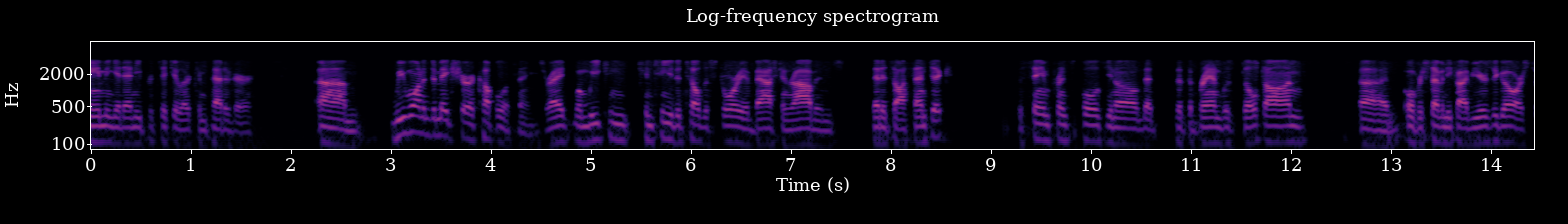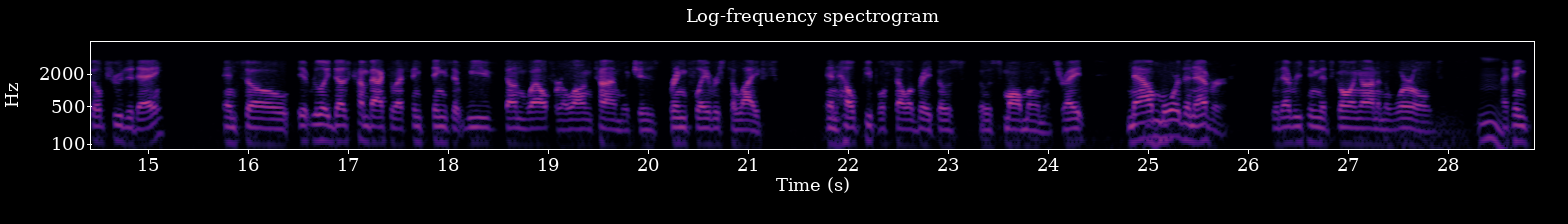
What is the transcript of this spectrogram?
aiming at any particular competitor. Um, we wanted to make sure a couple of things, right? When we can continue to tell the story of Baskin Robbins, that it's authentic, the same principles, you know, that, that the brand was built on uh, over 75 years ago are still true today. And so it really does come back to, I think, things that we've done well for a long time, which is bring flavors to life and help people celebrate those those small moments, right? Now Mhm. more than ever, with everything that's going on in the world, Mm. I think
